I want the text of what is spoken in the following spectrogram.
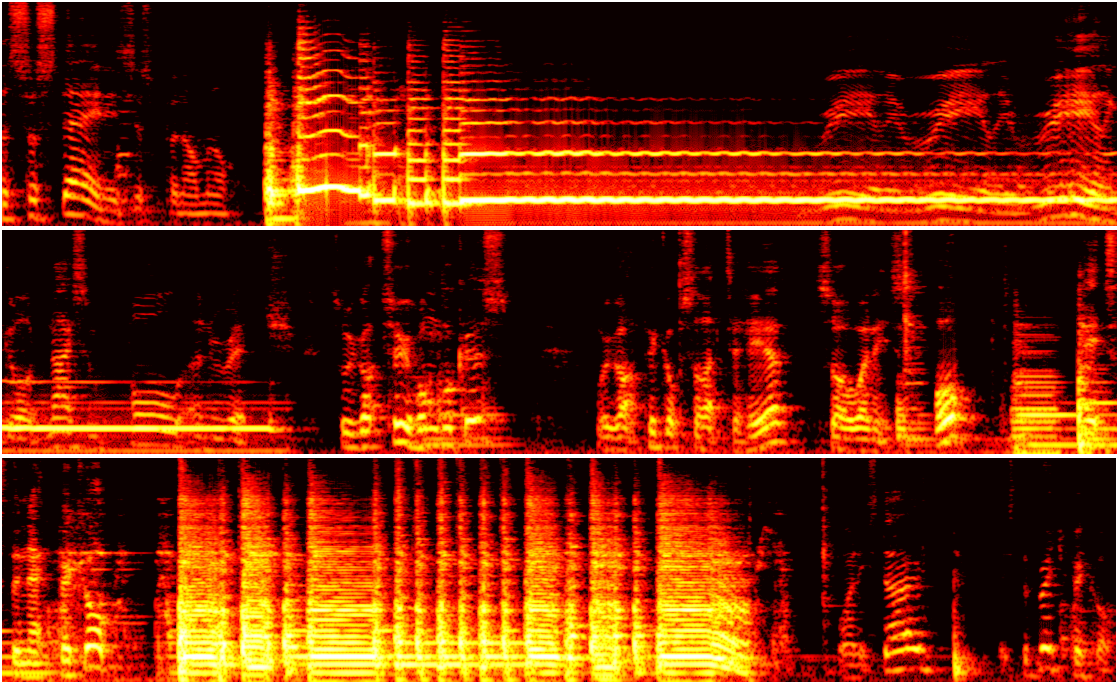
The sustain is just phenomenal. Really, really, really good. Nice and full and rich. So we've got two humbuckers. We've got a pickup selector here. So when it's up, it's the neck pickup. When it's down, it's the bridge pickup.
